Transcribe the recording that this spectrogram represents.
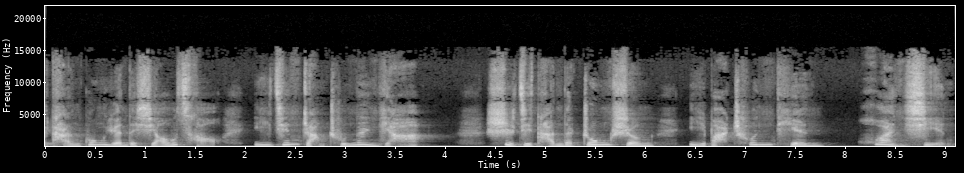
坛公园的小草已经长出嫩芽，世纪坛的钟声已把春天唤醒。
